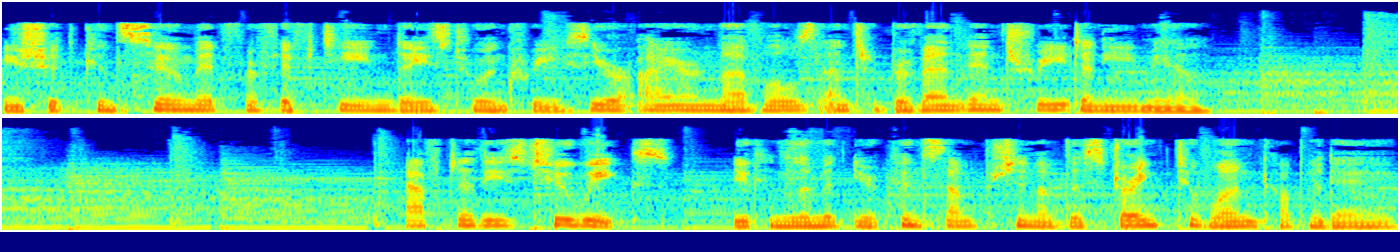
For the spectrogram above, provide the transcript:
You should consume it for 15 days to increase your iron levels and to prevent and treat anemia. After these two weeks, you can limit your consumption of this drink to one cup a day.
